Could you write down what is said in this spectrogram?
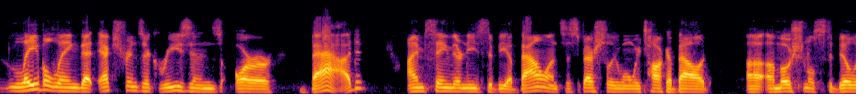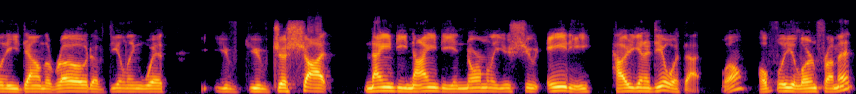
labeling that extrinsic reasons are bad. I'm saying there needs to be a balance, especially when we talk about uh, emotional stability down the road of dealing with you've you've just shot 90 90 and normally you shoot 80 how are you going to deal with that? Well hopefully you learn from it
